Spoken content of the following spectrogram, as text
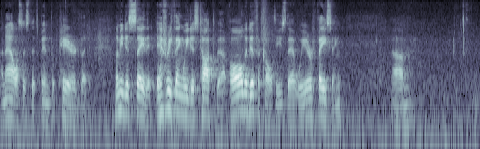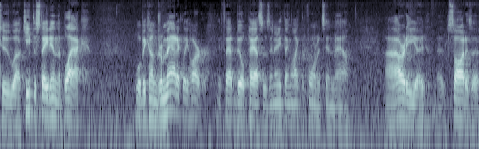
analysis that's been prepared. But let me just say that everything we just talked about, all the difficulties that we are facing um, to uh, keep the state in the black, will become dramatically harder if that bill passes in anything like the form it's in now. I already uh, saw it as a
